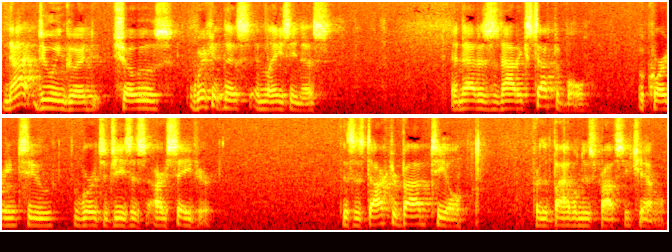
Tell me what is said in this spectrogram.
not doing good shows wickedness and laziness, and that is not acceptable according to the words of Jesus, our Savior. This is Dr. Bob Thiel for the Bible News Prophecy Channel.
